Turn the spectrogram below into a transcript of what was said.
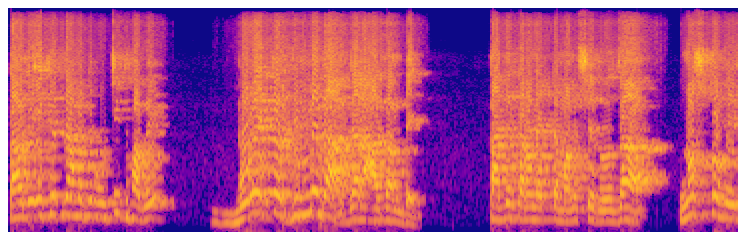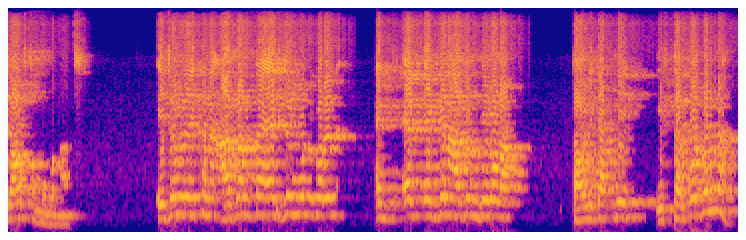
তাহলে এক্ষেত্রে আমাদের উচিত হবে বড় একটা জিম্মেদার যারা আজান দেয়, তাদের কারণে একটা মানুষের রোজা নষ্ট হয়ে যাওয়ার সম্ভাবনা আছে। এই জন্য এখানে আজানটা একজন মনে করেন, এক- এক- একদিন আজান দিল না, তাহলে কি আপনি ইফতার করবেন না?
